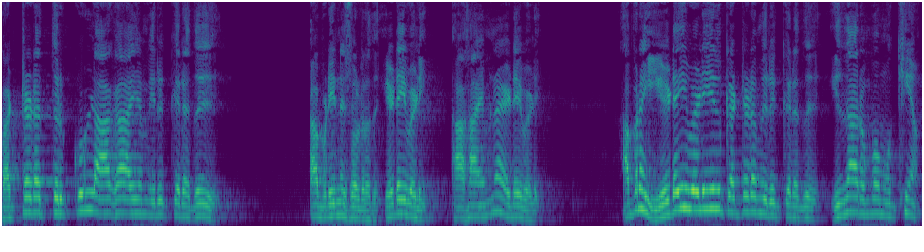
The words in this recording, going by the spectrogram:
கட்டடத்திற்குள் ஆகாயம் இருக்கிறது அப்படின்னு சொல்கிறது இடைவெளி. ஆகாயம்னா இடைவெளி. அப்புறம் இடைவெளியில் கட்டடம் இருக்கிறது. இதுதான் ரொம்ப முக்கியம்.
